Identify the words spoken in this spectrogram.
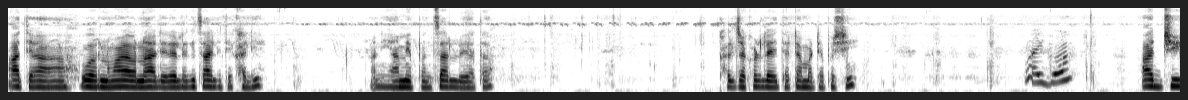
आत्या वरनं माळावरनं आलेल्या लगेच आले ते खाली. आणि आम्ही पण चाललो आहे आता. खालच्या कडल्या आहे त्या टमाट्यापाशी. आजी.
